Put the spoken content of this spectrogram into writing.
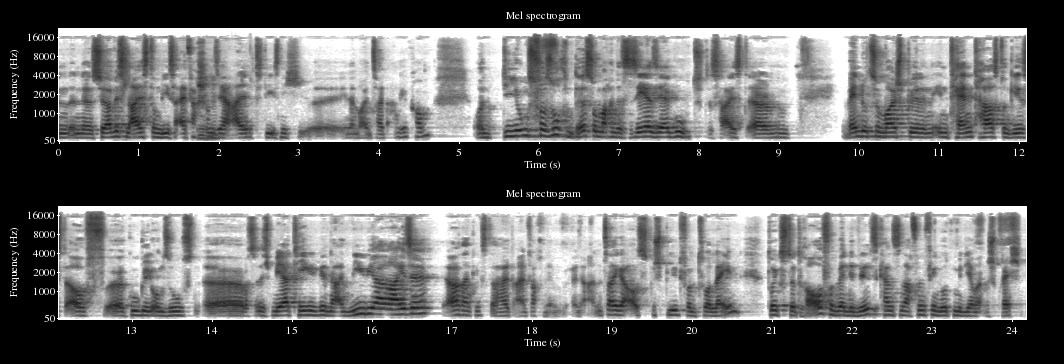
eine Serviceleistung, die ist einfach mhm. schon sehr alt, die ist nicht äh, in der neuen Zeit angekommen. Und die Jungs versuchen das und machen das sehr, sehr gut. Das heißt, ähm, wenn du zum Beispiel ein Intent hast und gehst auf äh, Google und suchst, äh, was weiß ich, mehrtägige Namibia-Reise, ja, dann kriegst du halt einfach eine, eine Anzeige ausgespielt von Tourlane, drückst du drauf und wenn du willst, kannst du nach fünf Minuten mit jemandem sprechen.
